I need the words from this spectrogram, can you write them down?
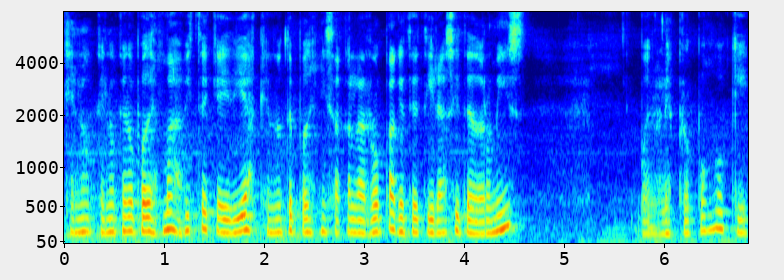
que, no, que, no, que no podés más. ¿Viste que hay días que no te podés ni sacar la ropa, que te tirás y te dormís? Bueno, les propongo que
